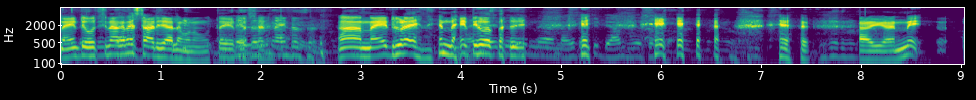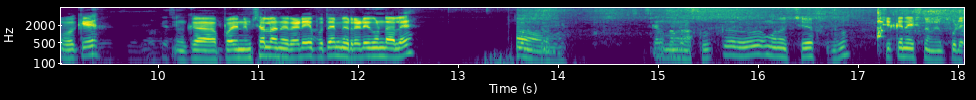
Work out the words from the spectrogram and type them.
నైంటీ వచ్చినాకనే స్టార్ట్ చేయాలి మనం మొత్తం నైట్ కూడా అయింది నైంటీ వస్తుంది. ఇవన్నీ ఓకే. ఇంకా పది నిమిషాల్లో రెడీ అయిపోతే మీరు రెడీగా ఉండాలి. మన కుక్కరు మన చేఫ్ చికెన్ వేసినాం ఇప్పుడే.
